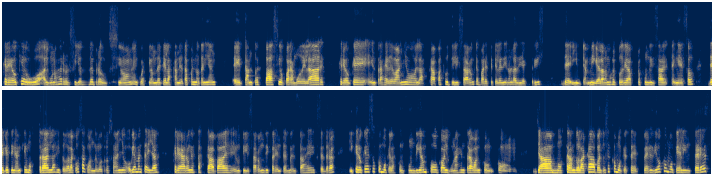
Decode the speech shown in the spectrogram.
Creo que hubo algunos errorcillos de producción en cuestión de que las candidatas pues no tenían eh, tanto espacio para modelar, Creo que en traje de baño, las capas que utilizaron, que parece que le dieron la directriz, de, y Miguel a lo mejor podría profundizar en eso, de que tenían que mostrarlas y toda la cosa, cuando en otros años, obviamente ellas crearon estas capas, eh, utilizaron diferentes mensajes, etcétera, y creo que eso como que las confundía un poco, algunas entraban con, con ya mostrando la capa, entonces como que se perdió como que el interés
